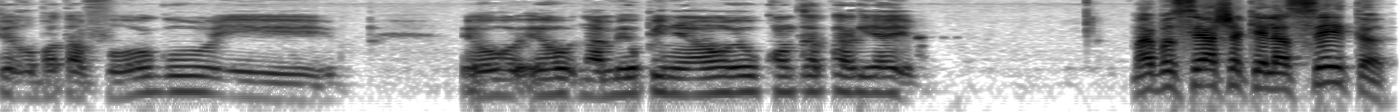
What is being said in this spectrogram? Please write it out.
pelo Botafogo e eu, eu na minha opinião, eu contrataria ele. Mas você acha que ele aceita,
